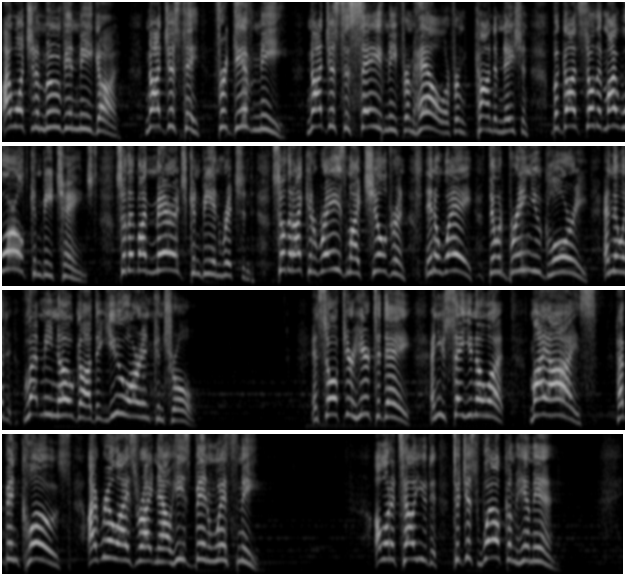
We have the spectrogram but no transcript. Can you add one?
I want you to move in me, God, not just to forgive me, not just to save me from hell or from condemnation, but God, so that my world can be changed, so that my marriage can be enriched, so that I could raise my children in a way that would bring you glory and that would let me know, God, that you are in control. And so if you're here today and you say, you know what, my eyes, have been closed, I realize right now He's been with me. I want to tell you to, to just welcome Him in.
